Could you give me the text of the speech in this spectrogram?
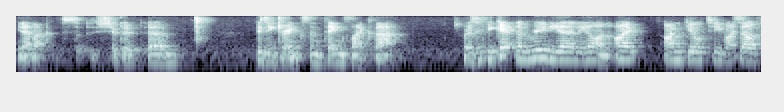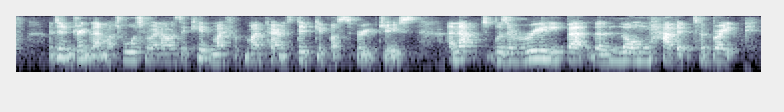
you know like sugar um, fizzy drinks and things like that whereas if you get them really early on i I'm guilty myself. I didn't drink that much water when I was a kid. My my parents did give us fruit juice, and that was a really bad, the long habit to break.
